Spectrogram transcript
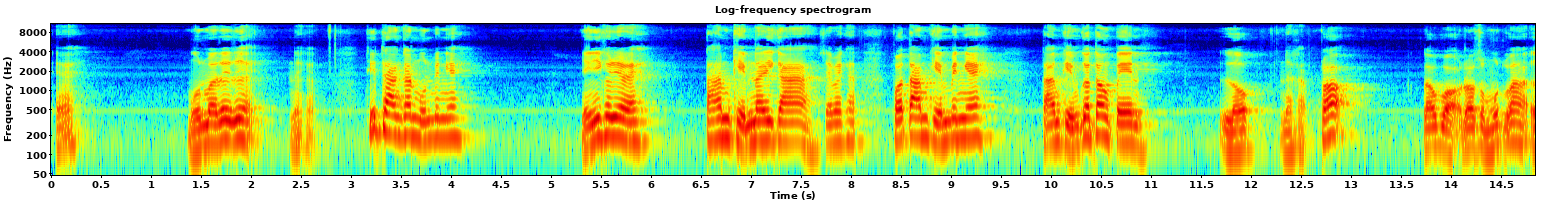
ใช่ไหมหมุนมาเรื่อยๆนะครับทิศทางการหมุนเป็นไง อย่างนี้เขาเรียกอะไร ตามเข็มนาฬิกาใช่ไหมครับพอตามเข็มเป็นไง ตามเข็มก็ต้องเป็นลบนะครับ เพราะเราบอกเราสมมุติว่าเอ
